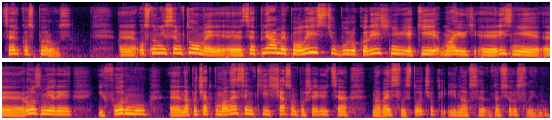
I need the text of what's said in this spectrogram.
церкоспороз. Е, Основні симптоми це плями по листю, буро-коричневі, які мають різні розміри і форму. На початку малесенькі, з часом поширюються на весь листочок і на всю рослину.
